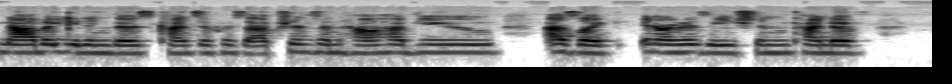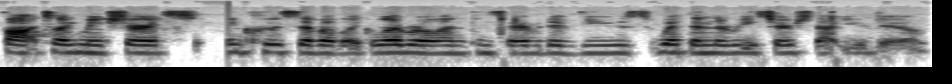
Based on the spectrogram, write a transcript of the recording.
navigating those kinds of perceptions and how have you as like an organization kind of fought to like make sure it's inclusive of like liberal and conservative views within the research that you do?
